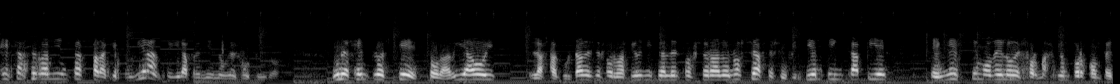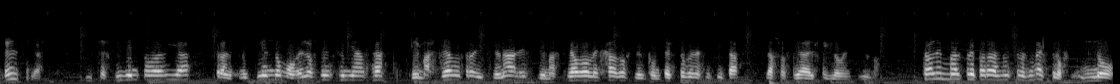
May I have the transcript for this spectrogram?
esas herramientas para que pudieran seguir aprendiendo en el futuro. Un ejemplo es que todavía hoy las facultades de formación inicial del profesorado no se hace suficiente hincapié en este modelo de formación por competencias y se siguen todavía transmitiendo modelos de enseñanza demasiado tradicionales, demasiado alejados del contexto que necesita la sociedad del siglo XXI. ¿Salen mal preparados nuestros maestros? No.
